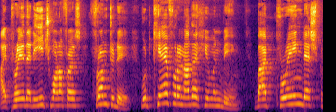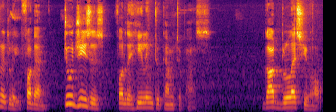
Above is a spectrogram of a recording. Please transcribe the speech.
I pray that each one of us from today would care for another human being by praying desperately for them to Jesus for the healing to come to pass. God bless you all.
